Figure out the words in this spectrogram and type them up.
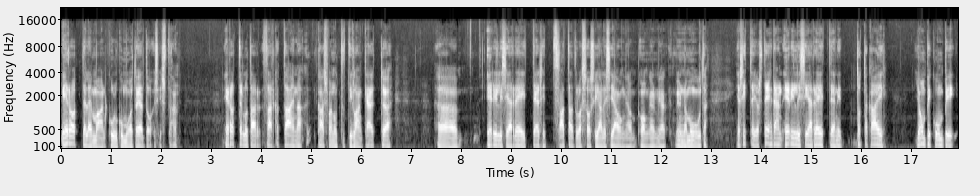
erottelemaan kulkumuotoja toisistaan. Erottelu tar- tarkoittaa aina kasvanutta tilan käyttöä, öö, erillisiä reittejä, sitten saattaa tulla sosiaalisia ongelmia ynnä muuta. Ja sitten jos tehdään erillisiä reittejä, niin totta kai jompikumpi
